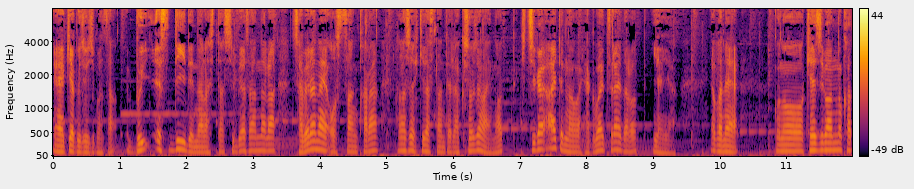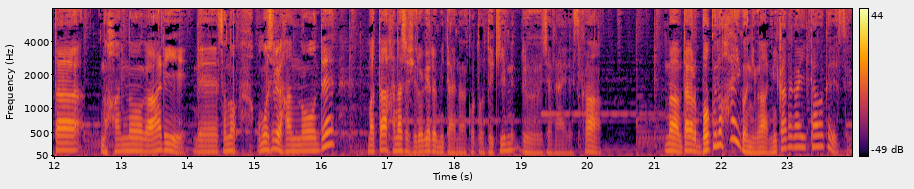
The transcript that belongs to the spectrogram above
えー、911番さん。VSD で鳴らした渋谷さんなら喋らないおっさんから話を引き出すなんて楽勝じゃないの？って。気違い相手の方が100倍辛いだろ？って。いやいや。やっぱねこの掲示板の方の反応がありでその面白い反応でまた話を広げるみたいなことをできるじゃないですか。まあだから僕の背後には味方がいたわけですよ。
